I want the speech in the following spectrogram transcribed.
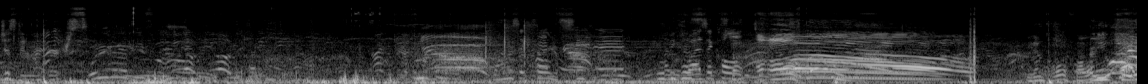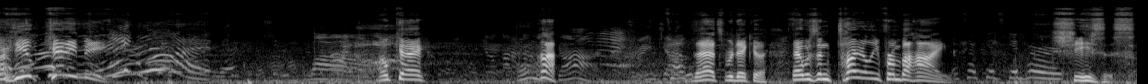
Just in reverse. Why is it called? Well, because why is it called? Oh! You don't call it foul? Are you Are you kidding me? Okay. Oh my Huh. That's ridiculous. That was entirely from behind. That's how kids get hurt. Jesus.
